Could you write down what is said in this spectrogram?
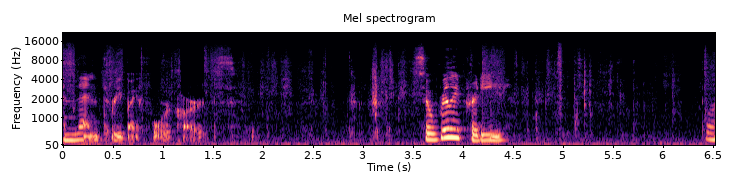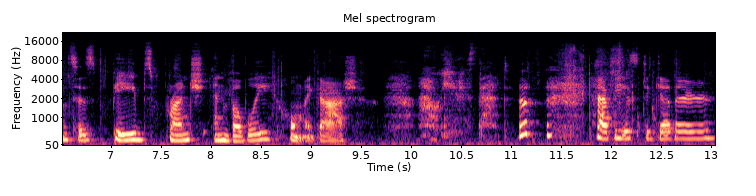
And then 3x4 cards. So really pretty. The one says Babes, Brunch, and Bubbly. Oh my gosh. How cute? Happiest together.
